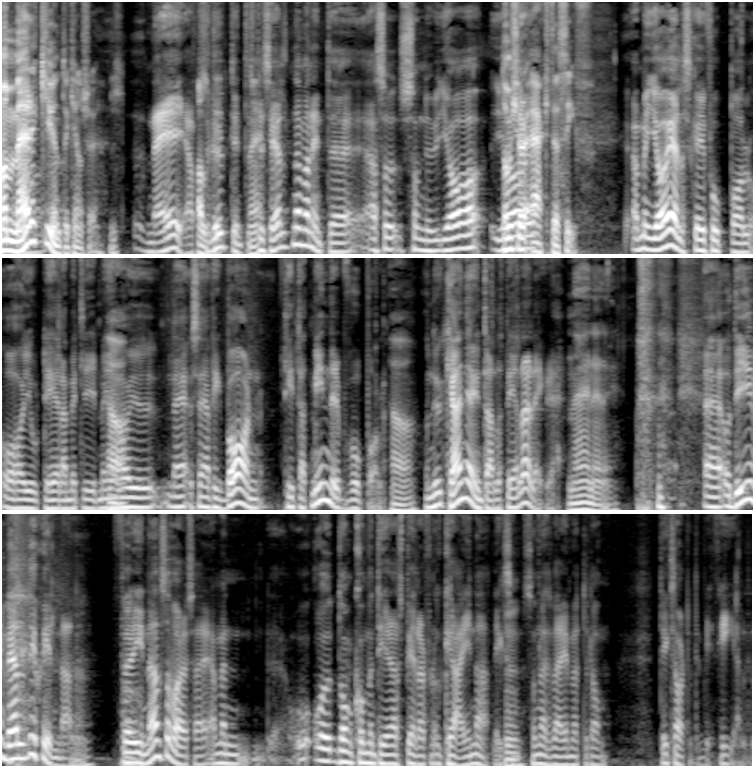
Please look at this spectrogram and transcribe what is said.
Man märker ju inte kanske, Nej, absolut Alltid. inte. Nej. Speciellt när man inte, alltså som nu, jag... de jag kör act as if Ja men jag älskar ju fotboll och har gjort det hela mitt liv. Men Ja. jag har ju, när, sen jag fick barn, tittat mindre på fotboll. Ja, Och nu kan jag ju inte alla spelare längre. nej nej nej Eh, och det är ju en väldig skillnad. Ja. För innan så var det så här, ja men, och, och de kommenterar spelare från Ukraina liksom, Mm. som när Sverige mötte dem. Det är klart att det blir fel.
